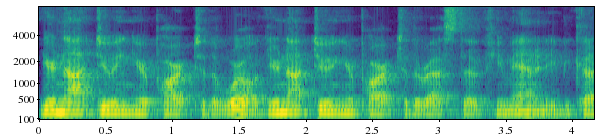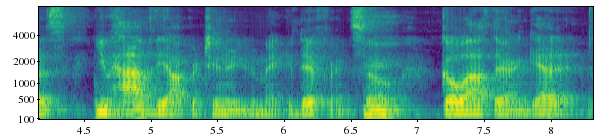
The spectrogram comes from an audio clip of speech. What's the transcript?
you're not doing your part to the world. You're not doing your part to the rest of humanity because you have the opportunity to make a difference. So go out there and get it.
